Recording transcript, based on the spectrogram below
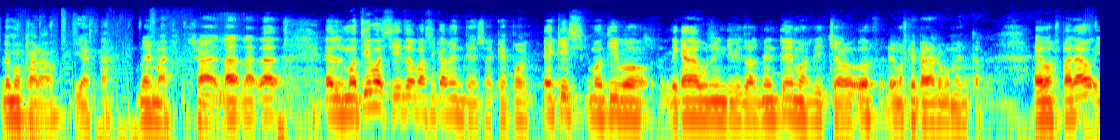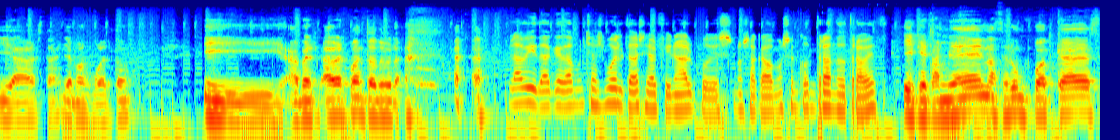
lo hemos parado y ya está, no hay más. O sea, la- la- la- el motivo ha sido básicamente eso, que por X motivo de cada uno individualmente hemos dicho, "Uf, tenemos que parar un momento. Hemos parado y ya está, ya hemos vuelto. Y a ver, a ver cuánto dura. La vida que da muchas vueltas y al final pues nos acabamos encontrando otra vez. Y que también hacer un podcast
